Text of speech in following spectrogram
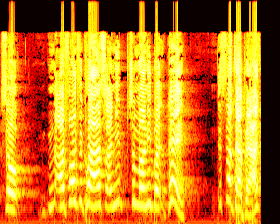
So, I flunked the class. I need some money, but hey, it's not that bad.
